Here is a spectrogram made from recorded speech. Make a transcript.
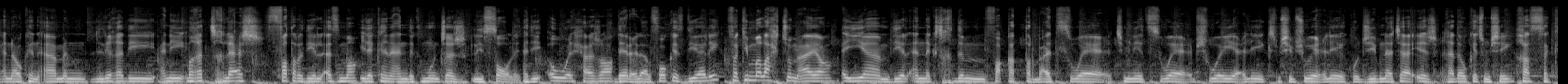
لأنه كنامن اللي غادي يعني ما غتخلعش في فترة ديال الأزمة الا كان عندك منتج اللي solid هذه أول حاجة داير عليها ال focus ديالي. فكما لاحظتوا معايا أيام ديال أنك تخدم فقط أربعة سوايع ثمانية سوايع بشوية عليك تمشي بشوية عليك وتجيب نتائج غدا وكتمشي. خاصك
